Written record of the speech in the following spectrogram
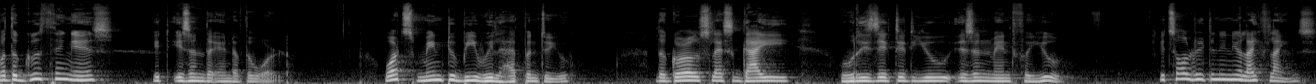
but the good thing is it isn't the end of the world what's meant to be will happen to you the girl slash guy who rejected you isn't meant for you it's all written in your life lines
